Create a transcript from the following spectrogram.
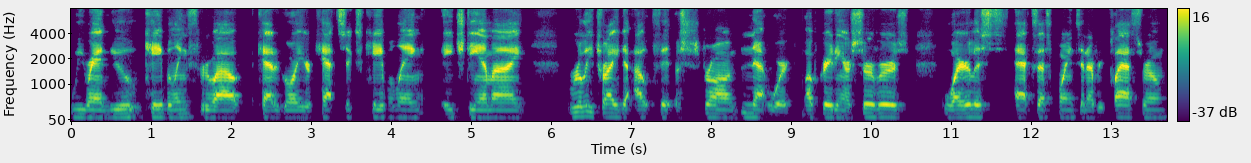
We ran new cabling throughout category or Cat 6 cabling, HDMI, really tried to outfit a strong network, upgrading our servers, wireless access points in every classroom.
